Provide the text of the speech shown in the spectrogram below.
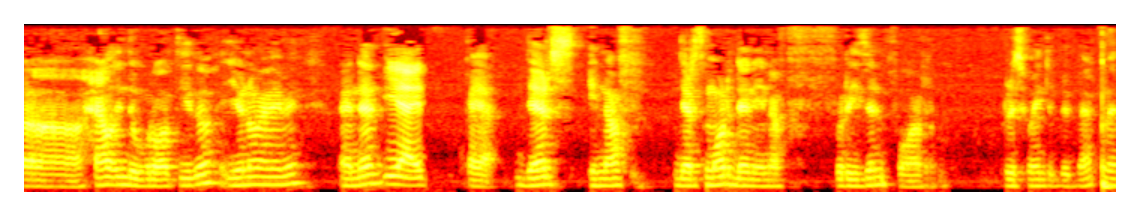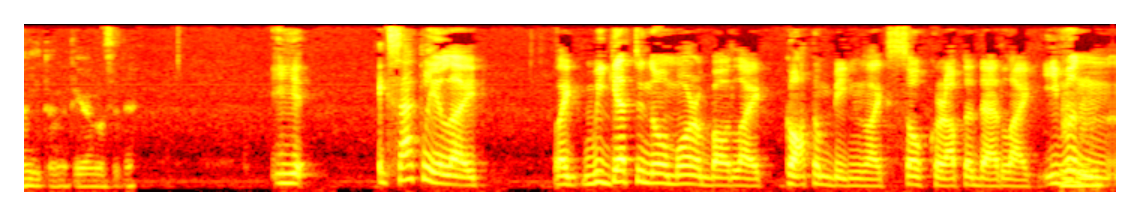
uh, hell in the world gitu you know what I mean? And then yeah it, kayak there's enough there's more than enough reason for Bruce Wayne to be Batman gitu ngerti kan maksudnya? Yeah exactly like like we get to know more about like Gotham being like so corrupted that like even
